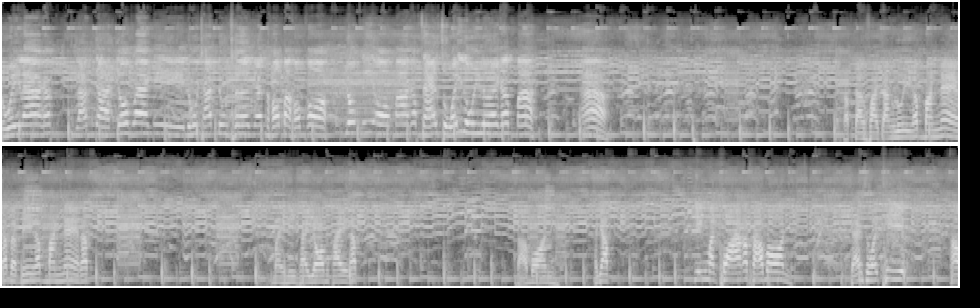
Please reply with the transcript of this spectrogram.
ลุยแล้วครับ หลังจากยกแรกนี่ดูชัดดูเชิงกันหอมปากหอมคอยกนี้ออกมาครับแสนสวยลุยเลยครับมาอ่าครับต่างฝ่ายต่างลุยครับมันแน่ครับแบบนี้ครับมันแน่ครับ ไม่มีใครยอมใครครับ สาวบอลขยับ ยิงหมัดขวาครับสาวบอลแสนสวยทีบเข้า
